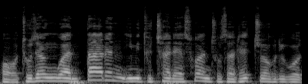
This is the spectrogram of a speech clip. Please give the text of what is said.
어, 조 장관 딸은 이미 두 차례 소환 조사를 했죠. 그리고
